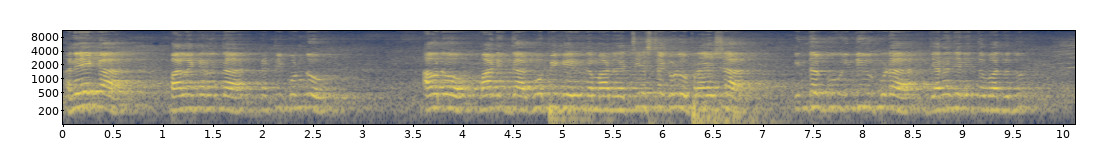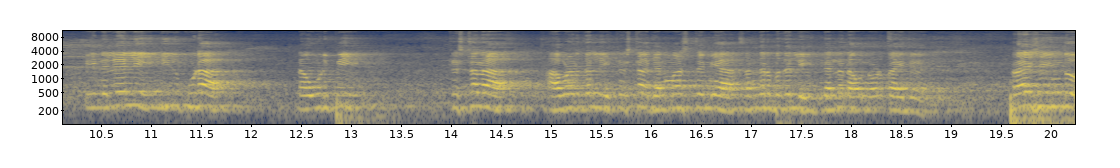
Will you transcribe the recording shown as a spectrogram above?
ಅನೇಕ ಬಾಲಕರನ್ನು ಕಟ್ಟಿಕೊಂಡು ಅವನು ಮಾಡಿದ್ದ ಗೋಪಿಕೆಯರಿಂದ ಮಾಡಿದ ಚೇಷ್ಟೆಗಳು ಪ್ರಾಯಶಃ ಇಂದಿಗೂ ಇಂದಿಗೂ ಕೂಡ ಜನಜನಿತವಾದದ್ದು. ಈ ನೆಲೆಯಲ್ಲಿ ಇಂದಿಗೂ ಕೂಡ ನಾವು ಉಡುಪಿ ಕೃಷ್ಣನ ಆವರಣದಲ್ಲಿ ಕೃಷ್ಣ ಜನ್ಮಾಷ್ಟಮಿಯ ಸಂದರ್ಭದಲ್ಲಿ ಇದನ್ನೆಲ್ಲ ನಾವು ನೋಡ್ತಾ ಇದ್ದೇವೆ. ಪ್ರಾಯಶಃ ಇಂದು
